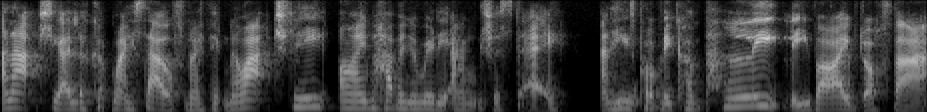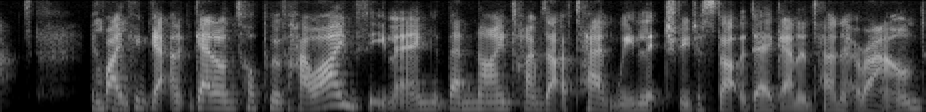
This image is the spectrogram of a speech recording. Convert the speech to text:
and actually I look at myself and I think, no, actually, I'm having a really anxious day. And he's probably completely vibed off that. If mm-hmm. I can get get on top of how I'm feeling, then nine times out of ten, we literally just start the day again and turn it around.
